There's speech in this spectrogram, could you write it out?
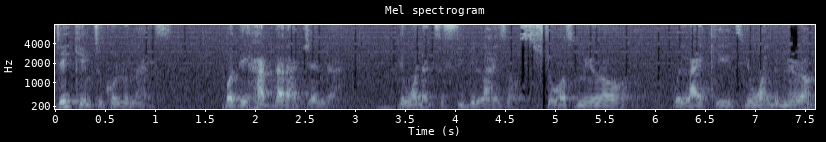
They came to colonize, but they had that agenda. They wanted to civilize us, show us mirror, we like it. You want the mirror?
